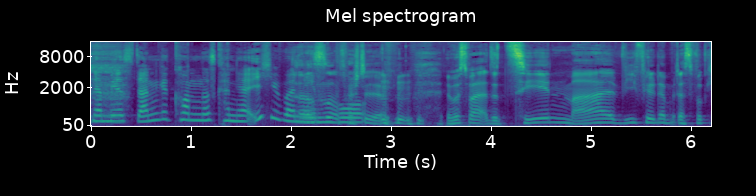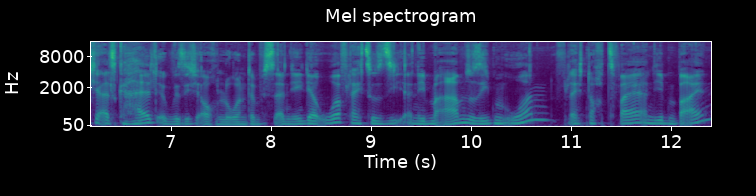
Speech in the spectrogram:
Ja, mir ist dann gekommen, das kann ja ich übernehmen. Ach so, wo, verstehe. Da müsste man also zehnmal, wie viel, damit das wirklich als Gehalt irgendwie sich auch lohnt. Da müsste an jeder Uhr vielleicht so sie, an jedem Arm so sieben Uhren, vielleicht noch zwei an jedem Bein.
